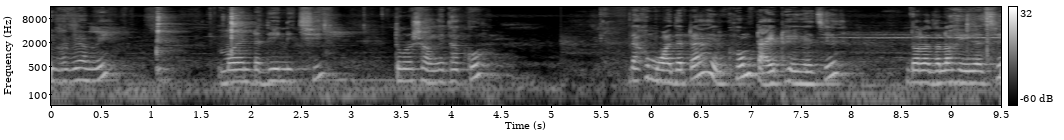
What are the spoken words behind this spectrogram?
এইভাবে আমি ময়ানটা দিয়ে নিচ্ছি। তোমরা সঙ্গে থাকো। দেখো ময়দাটা এরকম টাইট হয়ে গেছে, দলা দলা হয়ে গেছে।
